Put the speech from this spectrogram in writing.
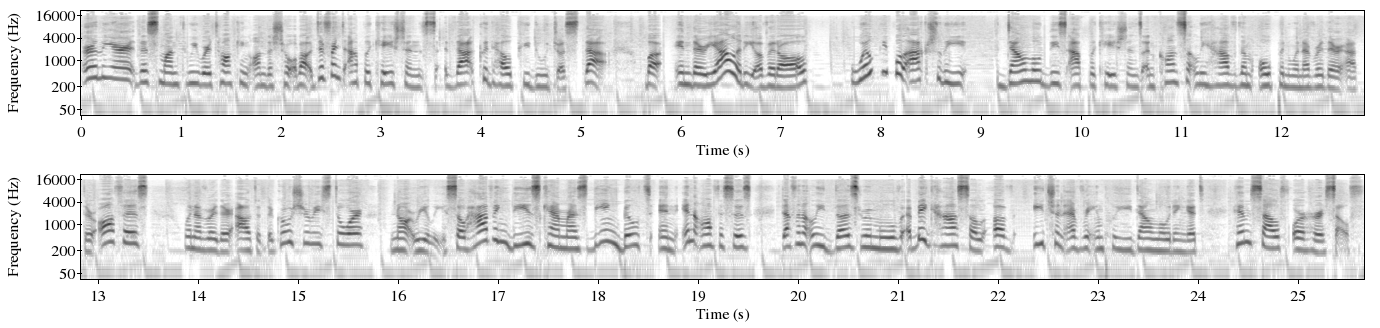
Earlier this month we were talking on the show about different applications that could help you do just that. But in the reality of it all, will people actually download these applications and constantly have them open whenever they're at their office, whenever they're out at the grocery store? Not really. So having these cameras being built in in offices definitely does remove a big hassle of each and every employee downloading it himself or herself.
